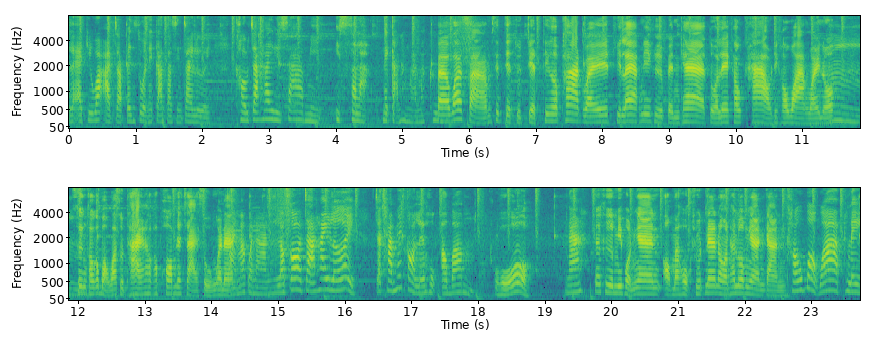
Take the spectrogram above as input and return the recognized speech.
และแอดคิดว่าอาจจะเป็นส่วนในการตัดสินใจเลย เขาจะให้ลิซ่ามีอิสระในการทำงานมากขึ้นแปลว่า 37.7 ที่เขาพาดไว้ทีแรกนี่คือเป็นแค่ตัวเลขคร่าวๆที่เขาวางไว้เนาะอืมซึ่งเขาก็บอกว่าสุดท้ายแล้วเขาพร้อมจะจ่ายสูงกว่านั้นจ่ายมากกว่านั้น แล้วก็จะให้เลยจะทำให้ก่อนเลย 6 อัลบั้มโอ้โห นะก็คือมีผลงานออกมา 6 ชุดแน่นอนถ้าร่วมงานกัน เขาบอกว่าเพลง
